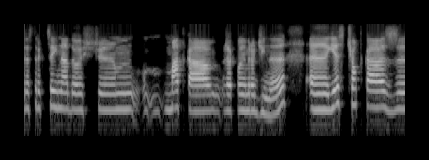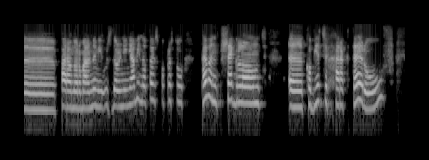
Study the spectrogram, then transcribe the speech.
restrykcyjna dość matka, że tak powiem, rodziny. Jest ciotka z paranormalnymi uzdolnieniami. No to jest po prostu pełen przegląd kobiecych charakterów, E,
